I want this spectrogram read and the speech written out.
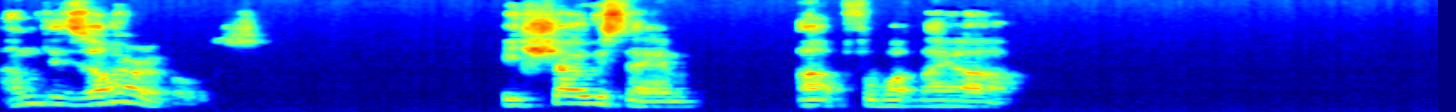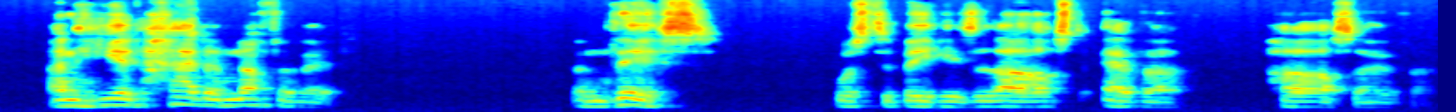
undesirables. He shows them up for what they are. And he had had enough of it. And this was to be his last ever Passover.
